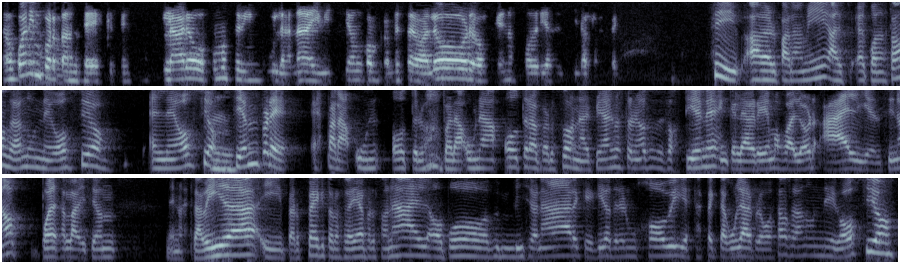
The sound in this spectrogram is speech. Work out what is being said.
¿no? ¿Cuán importante es que tengas claro cómo se vinculan ¿no? visión con promesa de valor o qué nos podrías decir al respecto? Sí, a ver, para mí, eh, cuando estamos hablando de un negocio, el negocio mm. siempre es para un otro, para una otra persona. Al final nuestro negocio se sostiene en que le agreguemos valor a alguien. Si no, puede ser la visión de nuestra vida y perfecto, nuestra vida personal, o puedo visionar que quiero tener un hobby y está espectacular, pero cuando estamos hablando de un negocio,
